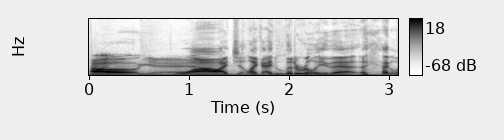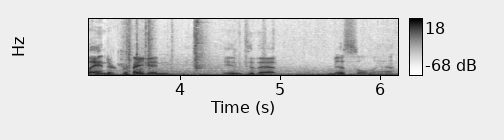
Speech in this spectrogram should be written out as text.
Oh yeah. Wow, I j- like I literally that I landed right in into that missile, man.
